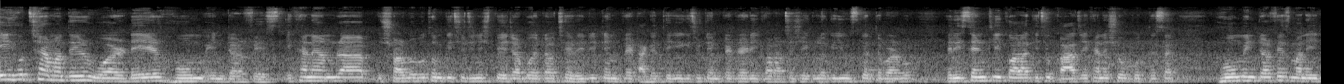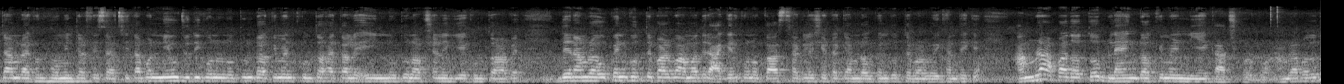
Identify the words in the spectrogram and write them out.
এই হচ্ছে আমাদের ওয়ার্ডের হোম ইন্টারফেস এখানে আমরা সর্বপ্রথম কিছু জিনিস পেয়ে যাব। এটা হচ্ছে রেডি টেমপ্লেট আগে থেকে কিছু টেমপ্লেট রেডি করা আছে, সেগুলোকে ইউজ করতে পারব। রিসেন্টলি করা কিছু কাজ এখানে শো করতেছে। হোম ইন্টারফেস মানে এটা আমরা এখন হোম ইন্টারফেসে আছি। তারপর নিউ যদি কোনো নতুন ডকুমেন্ট খুলতে হয়, তাহলে এই নতুন অপশানে গিয়ে খুলতে হবে। দেন আমরা ওপেন করতে পারব, আমাদের আগের কোনো কাজ থাকলে সেটাকে আমরা ওপেন করতে পারব এখান থেকে। আমরা আপাতত ব্ল্যাঙ্ক ডকুমেন্ট নিয়ে কাজ করব। আমরা আপাতত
